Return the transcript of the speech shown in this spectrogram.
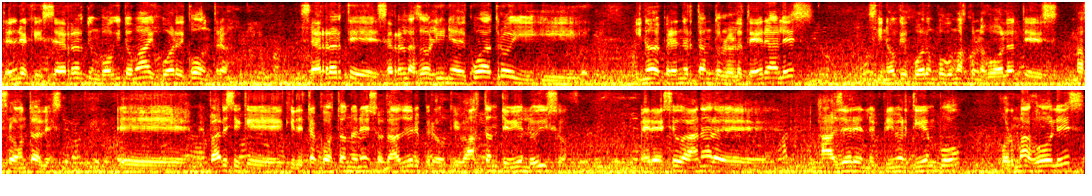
tendrías que cerrarte un poquito más y jugar de contra. cerrarte, cerrar las dos líneas de cuatro y- y no desprender tanto los laterales, sino que jugar un poco más con los volantes más frontales. Eh, me parece que, que le está costando en eso a Talleres, pero que bastante bien lo hizo. Mereció ganar eh, ayer en el primer tiempo por más goles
